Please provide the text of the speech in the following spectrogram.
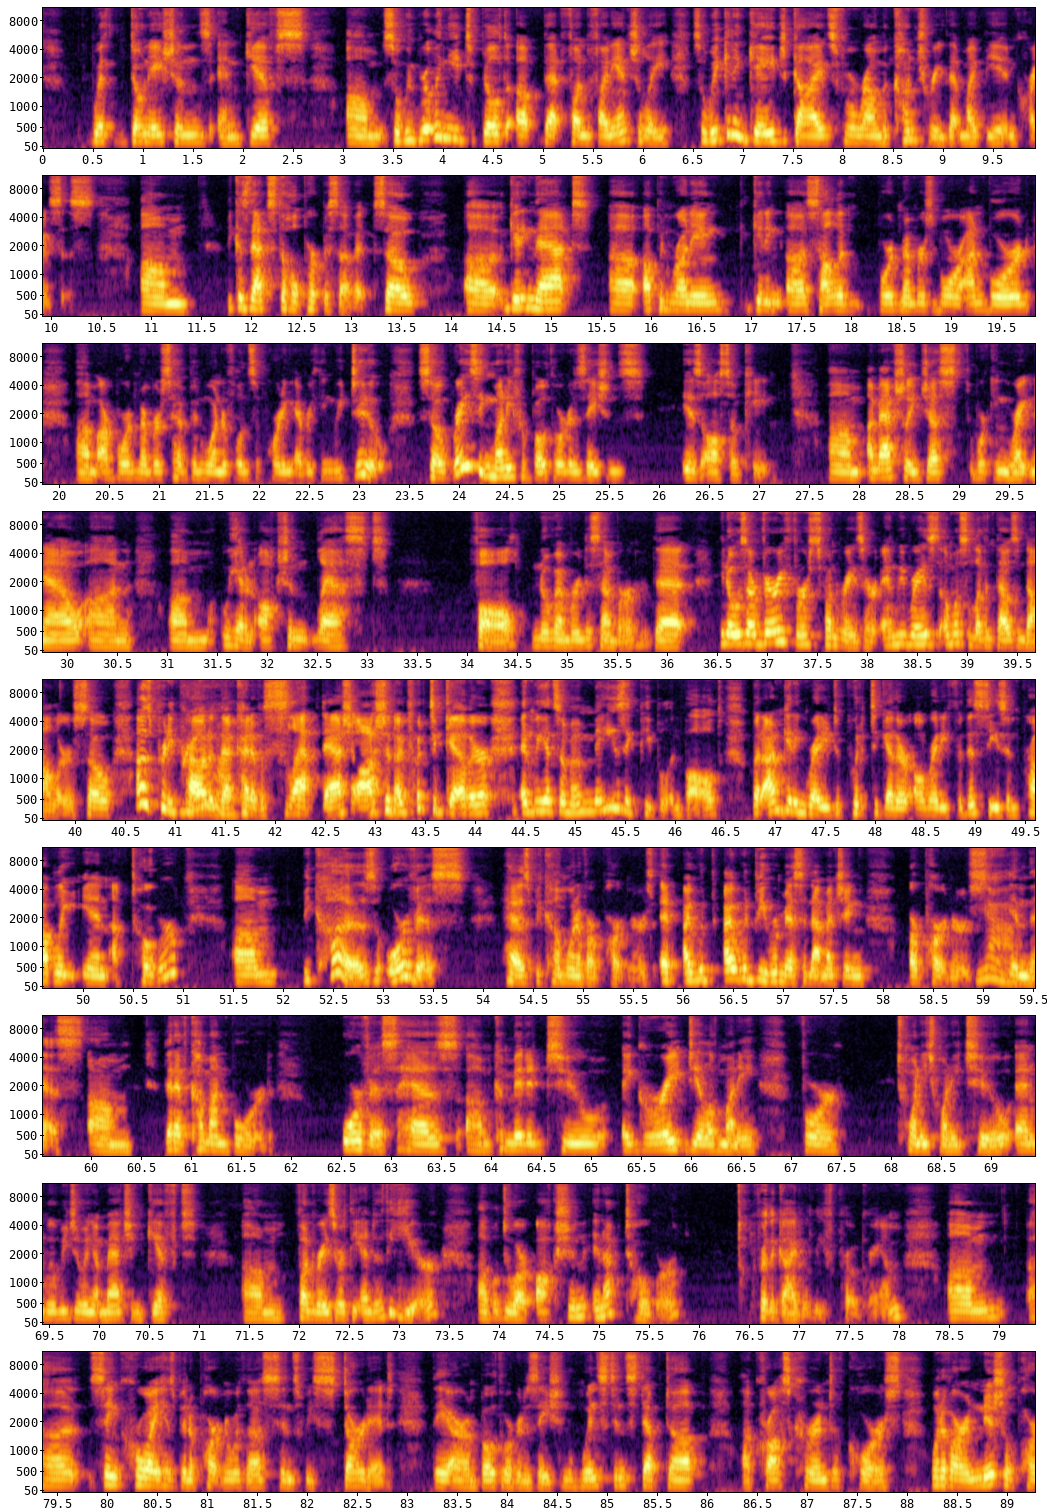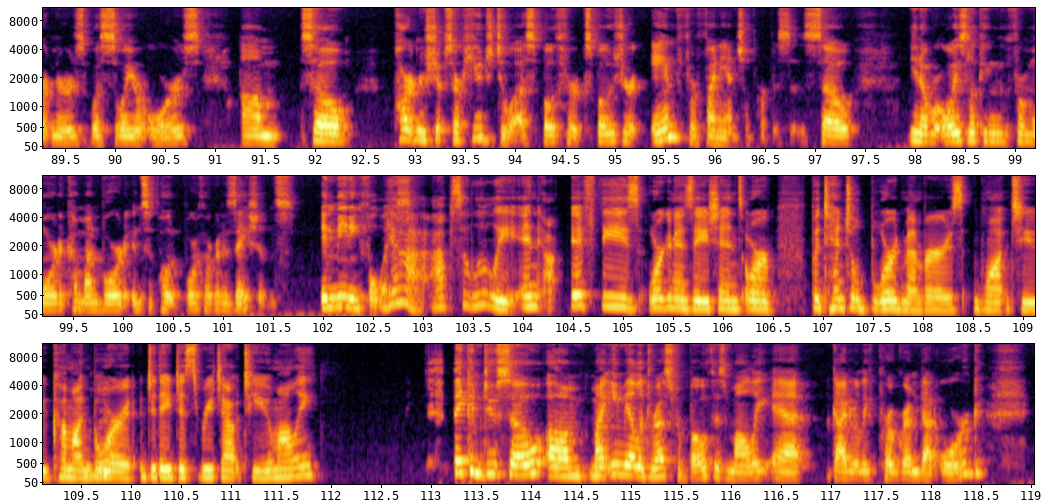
with donations and gifts. Um, so we really need to build up that fund financially so we can engage guides from around the country that might be in crisis. Um, because that's the whole purpose of it. So uh, getting that uh, up and running, getting uh, solid board members more on board. Um, our board members have been wonderful in supporting everything we do. So raising money for both organizations is also key. Um, I'm actually just working right now on. Um, we had an auction last fall, November and December, that you know was our very first fundraiser, and we raised almost eleven thousand dollars. So I was pretty proud of that kind of a slapdash auction I put together, and we had some amazing people involved. But I'm getting ready to put it together already for this season, probably in October, um, because Orvis has become one of our partners, and I would I would be remiss in not mentioning our partners Yeah. in this um, that have come on board. Orvis has um, committed to a great deal of money for 2022, and we'll be doing a matching gift um, fundraiser at the end of the year. Uh, we'll do our auction in October for the Guide Relief Program. Um, uh, St. Croix has been a partner with us since we started. They are in both organizations. Winston stepped up, uh, Cross Current, of course. One of our initial partners was Sawyer Oars. Um, so partnerships are huge to us, both for exposure and for financial purposes. So, you know, we're always looking for more to come on board and support both organizations. In meaningful ways. Yeah, absolutely. And uh, if these organizations or potential board members want to come on mm-hmm. board, do they just reach out to you, Molly? They can do so. Um, my email address for both is molly at guidereliefprogram.org.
